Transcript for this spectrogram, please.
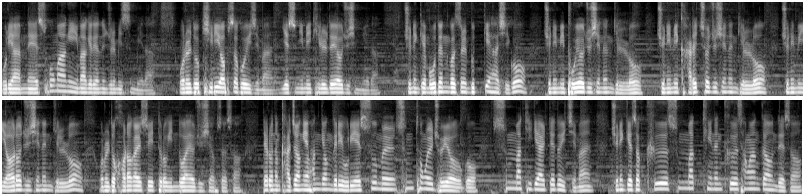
우리 안에 소망이 임하게 되는 줄 믿습니다. 오늘도 길이 없어 보이지만 예수님이 길 되어 주십니다. 주님께 모든 것을 묻게 하시고 주님이 보여주시는 길로 주님이 가르쳐 주시는 길로 주님이 열어 주시는 길로 오늘도 걸어갈 수 있도록 인도하여 주시옵소서. 때로는 가정의 환경들이 우리의 숨을 숨통을 조여오고 숨 막히게 할 때도 있지만 주님께서 그 숨 막히는 그 상황 가운데서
